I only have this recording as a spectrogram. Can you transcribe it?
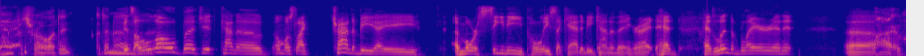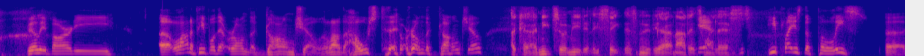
Night Patrol. I don't. I don't know. It's a low budget kind of almost like trying to be a a more seedy police academy kind of thing, right? Had had Linda Blair in it, uh, Wow. Billy Barty, a lot of people that were on the Gong Show, a lot of the hosts that were on the Gong Show. Okay, I need to immediately seek this movie out and add it to my list. He plays the police uh,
